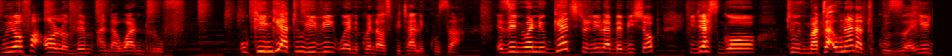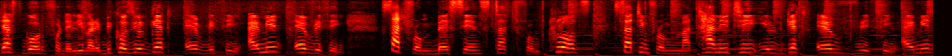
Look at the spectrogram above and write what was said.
we offer all of them under one roof. Ukiingia tu hivi, we ni kwenda hospitali kuzaa. As in, when you get to Nila Baby Shop, you just go to mata, unaenda tukuz you just go for delivery because you'll get everything. I mean everything. Start from basins, start from clothes, starting from maternity, you'll get everything. I mean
